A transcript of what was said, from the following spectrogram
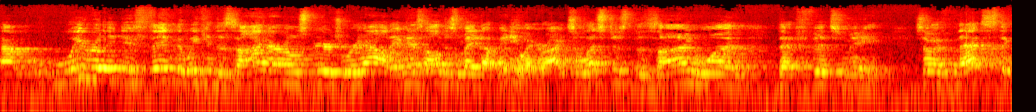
um, we really do think that we can design our own spiritual reality. I mean, it's all just made up anyway, right? So let's just design one that fits me. So if that's the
